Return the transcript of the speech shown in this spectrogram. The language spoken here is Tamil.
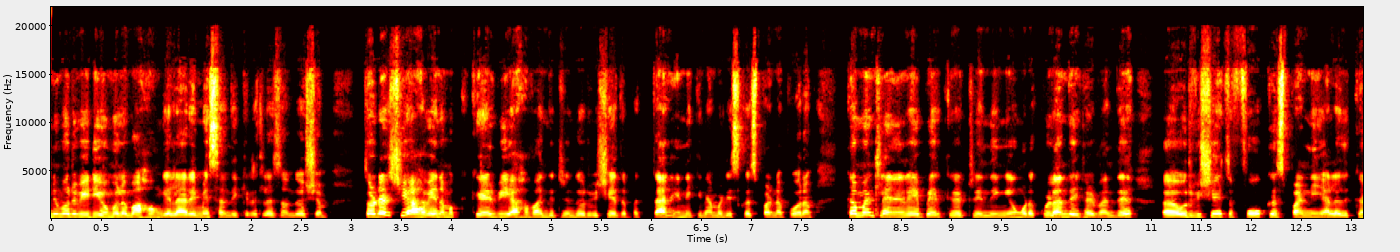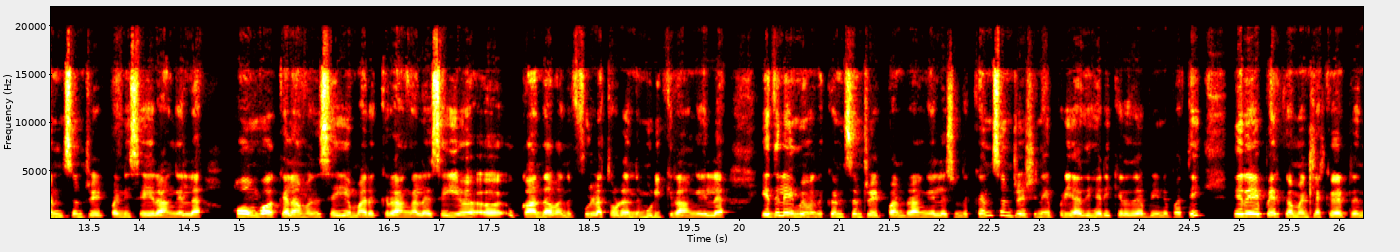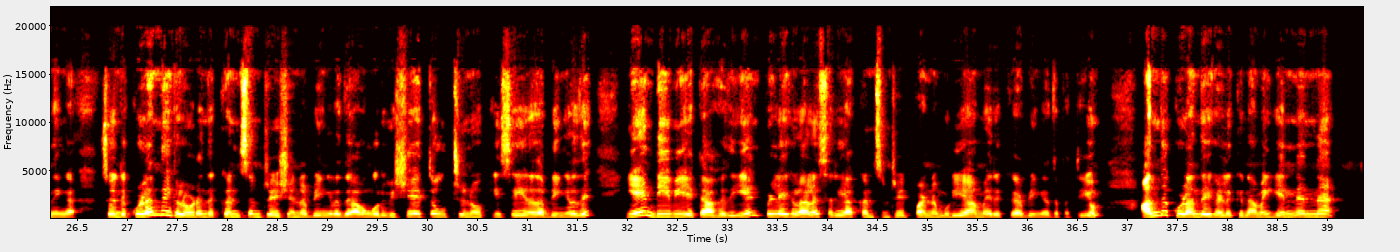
இன்னும் ஒரு வீடியோ மூலமாக உங்க எல்லாரையுமே சந்திக்கிறதுல சந்தோஷம். தொடர்ச்சியாகவே நமக்கு கேள்வியாக வந்துட்டு இருந்த ஒரு விஷயத்தை பத்தி தான் இன்னைக்கு நம்ம டிஸ்கஸ் பண்ண போறோம். கமெண்ட்ல நிறைய பேர் கேட்டிருந்தீங்க. உங்களோட குழந்தைகள் வந்து ஒரு விஷயத்தை ஃபோக்கஸ் பண்ணி அல்லது கன்சென்ட்ரேட் பண்ணி ஹோம் ஹோம்ஒர்க் எல்லாம் வந்து செய்ய மறுக்கிறாங்க. இல்லை செய்ய உட்காந்தா உட்கார்ந்தா வந்து ஃபுல்லாக தொடர்ந்து முடிக்கிறாங்க இல்லை. எதுலேயுமே வந்து கன்சென்ட்ரேட் பண்ணுறாங்க இல்லை. ஸோ இந்த கன்சென்ட்ரேஷன் எப்படி அதிகரிக்கிறது அப்படின்னு பற்றி நிறைய பேர் கமெண்ட்ல கேட்டிருந்தீங்க. ஸோ இந்த குழந்தைகளோட இந்த கன்சென்ட்ரேஷன் அப்படிங்கிறது அவங்க ஒரு விஷயத்தை உற்று நோக்கி செய்கிறது அப்படிங்கிறது ஏன் டீவியேட் ஆகுது? ஏன் பிள்ளைகளால் சரியாக கன்சென்ட்ரேட் பண்ண முடியாமல் இருக்குது அப்படிங்கிறத பற்றியும் அந்த குழந்தைகளுக்கு நாம என்னென்ன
